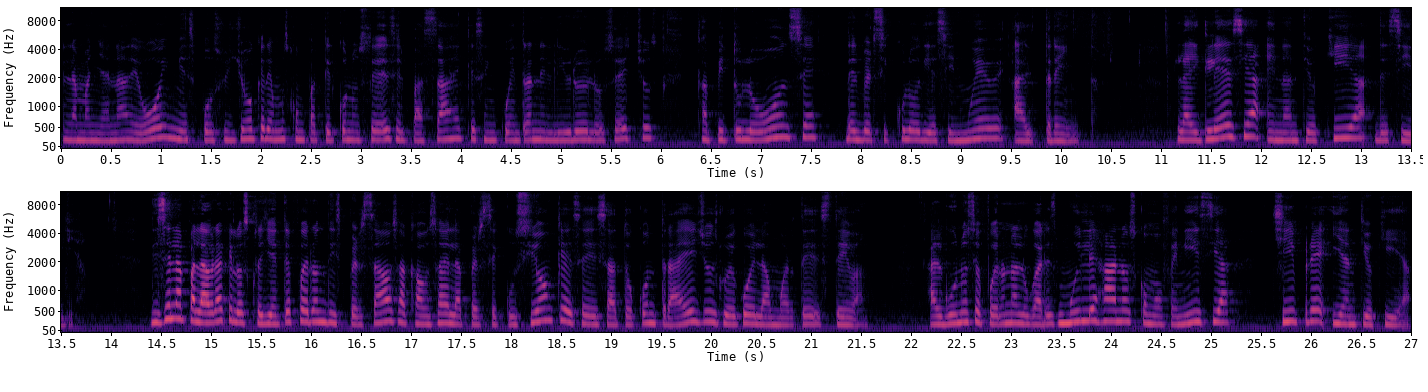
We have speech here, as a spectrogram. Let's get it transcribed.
En la mañana de hoy mi esposo y yo queremos compartir con ustedes el pasaje que se encuentra en el libro de los Hechos, capítulo 11, del versículo 19 al 30. La iglesia en Antioquía de Siria. Dice la palabra que los creyentes fueron dispersados a causa de la persecución que se desató contra ellos luego de la muerte de Esteban. Algunos se fueron a lugares muy lejanos como Fenicia, Chipre y Antioquía.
